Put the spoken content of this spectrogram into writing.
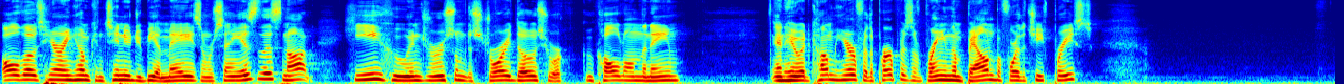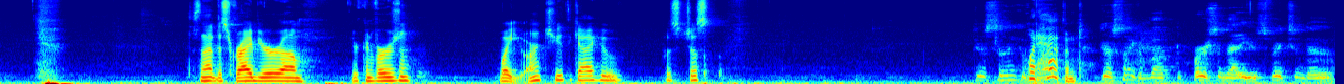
All those hearing him continued to be amazed and were saying, Is this not he who in Jerusalem destroyed those who, were, who called on the name, and who had come here for the purpose of bringing them bound before the chief priest? Doesn't that describe your um, your conversion? Wait, aren't you the guy who was just Just think what about- happened? Just think about the person that he was fixing to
